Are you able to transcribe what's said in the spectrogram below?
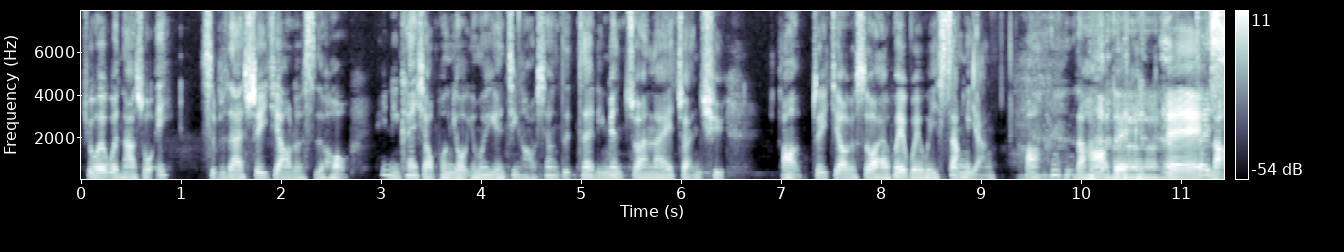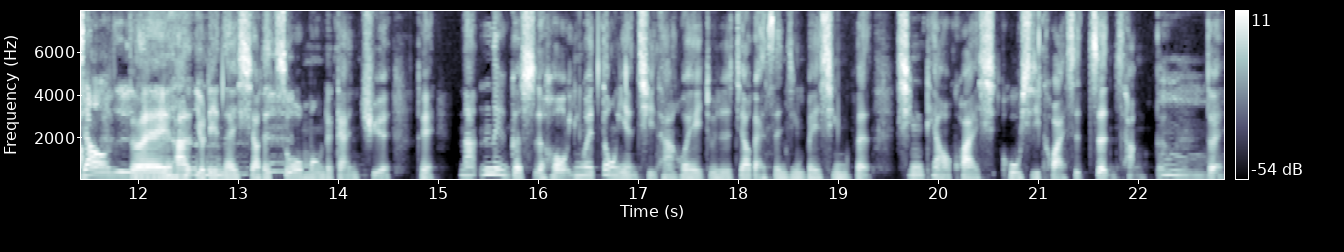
就会问他说：“哎，是不是在睡觉的时候？哎，你看小朋友有没有眼睛好像在在里面转来转去？”然后嘴角有时候还会微微上扬，哈，然后对，哎，在笑是是对他有点在笑，在做梦的感觉。对，那那个时候因为动眼期，他会就是交感神经被兴奋，心跳快、呼吸快是正常的。嗯，对，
